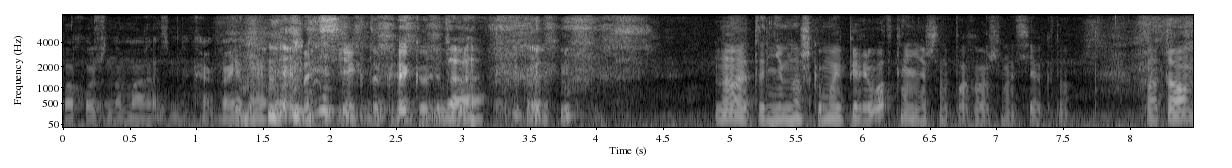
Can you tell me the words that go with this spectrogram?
похоже на маразм на какой, да? На секту какую-то. Да. Ну, это немножко мой перевод, конечно, похож на секту. Потом,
